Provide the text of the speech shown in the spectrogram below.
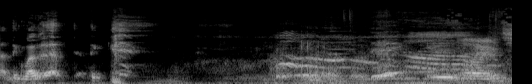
cantik banget cantik. OMG.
